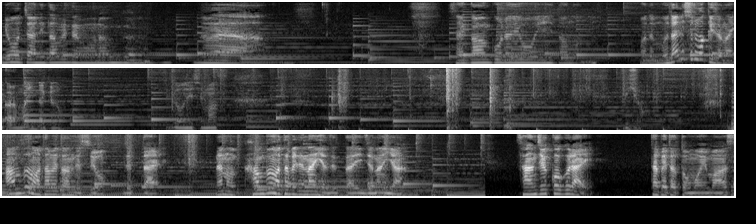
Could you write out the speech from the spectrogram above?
りょうちゃんに食べてもらうかな。うせっかくこれ用意したのに。まあでも無駄にするわけじゃないからまあいいんだけど。自動にします。よいしょ。半分は食べたんですよ。絶対。なの、半分は食べてないや、絶対じゃないや。30個ぐらい食べたと思います。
